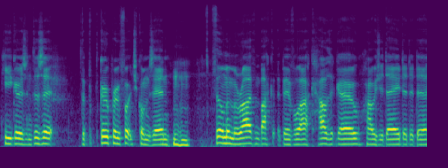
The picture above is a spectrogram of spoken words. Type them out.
he goes and does it. The GoPro footage comes in. hmm Film him arriving back at the bivouac. How's it go? How was your day? Da da da.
